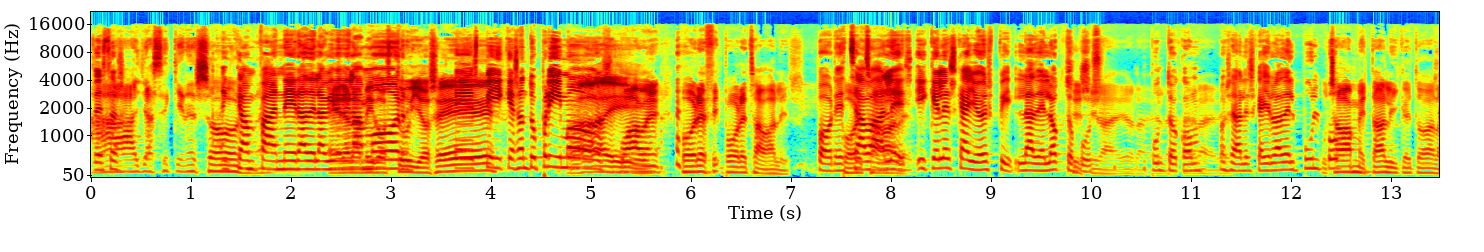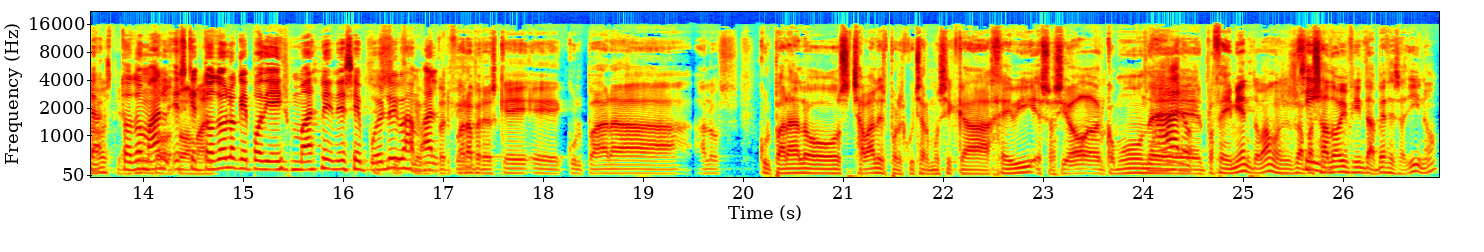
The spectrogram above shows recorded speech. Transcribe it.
de estos Ah, ya sé quiénes son. campanera de la vida Eran del amigos amor. tuyos, ¿eh? Espi, que son tus primos. Ay. Buah, me- pobre, pobres chavales. Pobres Pobres chavales. ¿Y qué les cayó, Espi? La del Sí, octopus. sí, la la la de- O sea, les cayó la del pulpo. Escuchaban metálica y toda O sea, la hostia. todo ¿no? mal. Todo- es que mal. todo lo que podía ir mal en ese pueblo Sí, sí, iba es que mal. Bueno, pero es que eh, culpar a, a los culpar a los chavales por escuchar música heavy, eso ha sido el común del Claro. procedimiento, vamos, eso Sí. ha pasado infinitas veces allí, ¿no?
